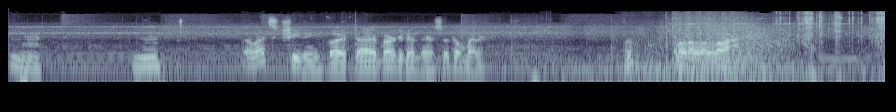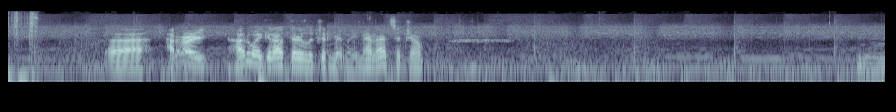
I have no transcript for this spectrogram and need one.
hmm. Hmm. Well, that's cheating, but I've already been there, so it don't matter. Huh? La la la la. Uh, how do I how do I get out there legitimately? Man, that's a jump. Hmm.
